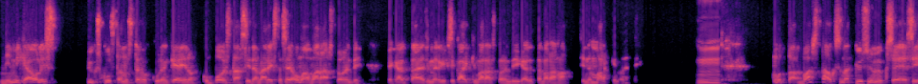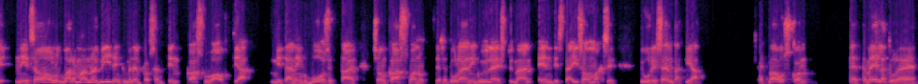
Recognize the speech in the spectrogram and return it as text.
niin mikä olisi yksi kustannustehokkuuden keino, kun poistaa siitä välistä se oma varastointi ja käyttää esimerkiksi kaikki varastointiin käytettävä raha sinne markkinointiin. Mm. Mutta vastauksena kysymykseesi, niin se on ollut varmaan noin 50 prosentin kasvuvauhtia mitä niin kuin vuosittain se on kasvanut ja se tulee niin kuin yleistymään entistä isommaksi juuri sen takia, että mä uskon, että meillä tulee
